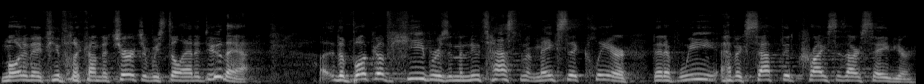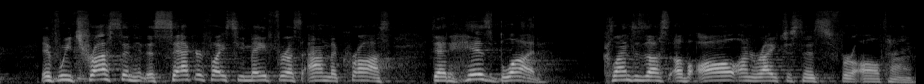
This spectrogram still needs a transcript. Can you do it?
motivate people to come to church if we still had to do that. The book of Hebrews in the New Testament makes it clear that if we have accepted Christ as our Savior, if we trust in the sacrifice he made for us on the cross, that his blood cleanses us of all unrighteousness for all time.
